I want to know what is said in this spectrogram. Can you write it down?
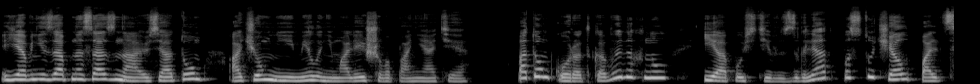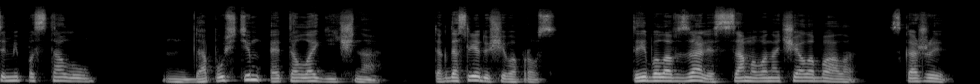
я внезапно сознаюсь о том, о чем не имела ни малейшего понятия. Потом коротко выдохнул и, опустив взгляд, постучал пальцами по столу. «Допустим, это логично. Тогда следующий вопрос. Ты была в зале с самого начала бала. Скажи,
